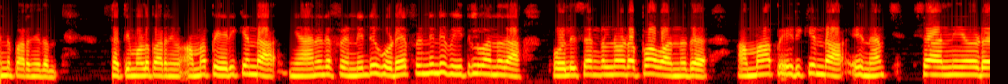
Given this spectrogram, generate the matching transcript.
എന്ന് പറഞ്ഞതും സത്യമോൾ പറഞ്ഞു അമ്മ പേടിക്കണ്ട ഞാൻ എന്റെ ഫ്രണ്ടിന്റെ കൂടെ ഫ്രണ്ടിന്റെ വീട്ടിൽ വന്നതാ പോലീസ് അങ്കിളിനോടൊപ്പാ വന്നത് അമ്മ പേടിക്കണ്ട എന്ന് ശാലിനിയോട്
